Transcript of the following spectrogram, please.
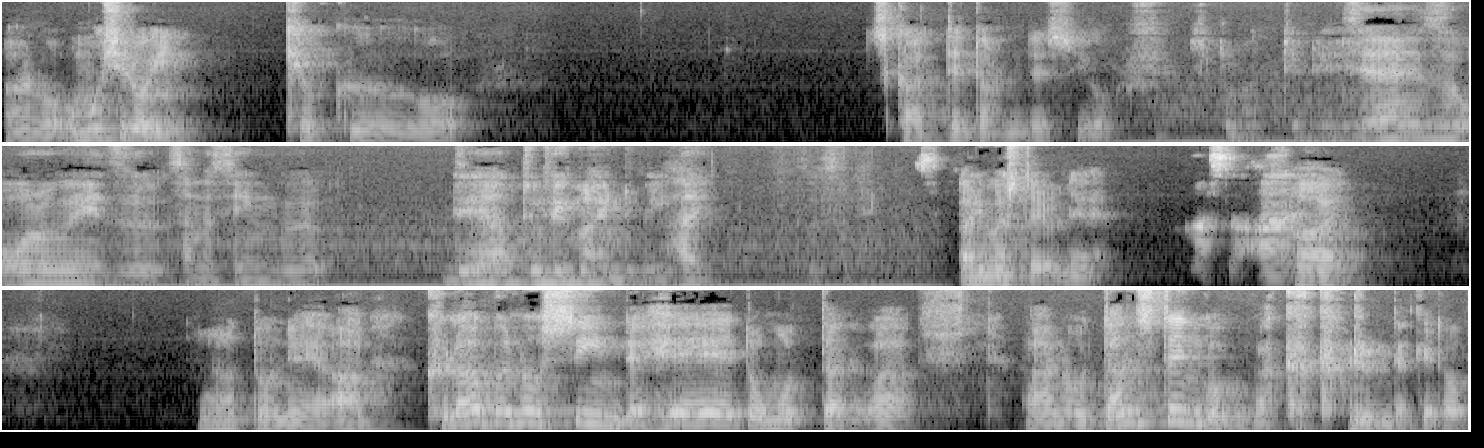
あの、面白い曲を使ってたんですよ。ちょっと待ってね。There is always something There to remind me. はいそうですねありましたよね。いました。はい。はい。あとね、あ、クラブのシーンで、へえと思ったのは、あの、ダンス天国がかかるんだけど、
